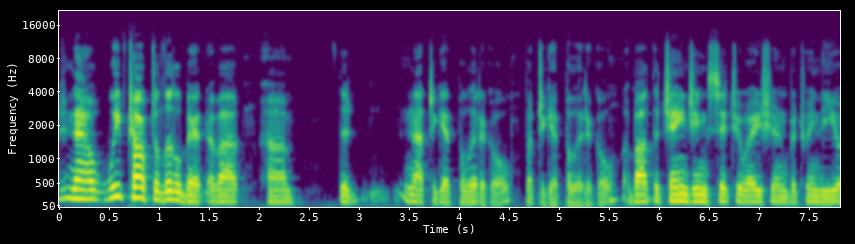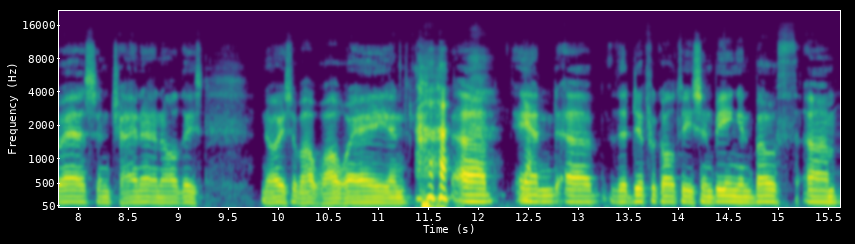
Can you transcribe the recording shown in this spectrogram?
Now we've talked a little bit about um, the not to get political, but to get political about the changing situation between the U.S. and China and all these noise about Huawei and uh, and uh, the difficulties in being in both um,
